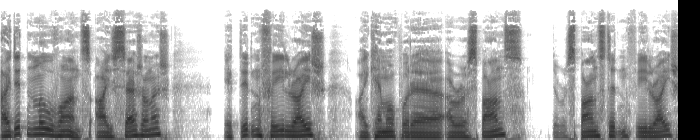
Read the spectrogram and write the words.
I didn't move once. I sat on it. It didn't feel right. I came up with a, a response. The response didn't feel right.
